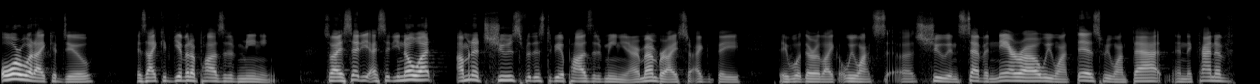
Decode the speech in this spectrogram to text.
or what I could do is I could give it a positive meaning. So I said, I said, you know what? I'm gonna choose for this to be a positive meaning. I remember I, I they they they're like, we want a uh, shoe in seven narrow, we want this, we want that, and it kind of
